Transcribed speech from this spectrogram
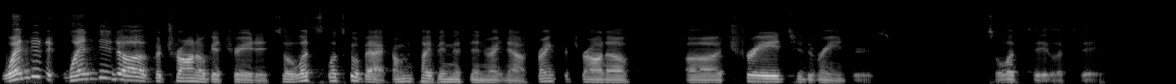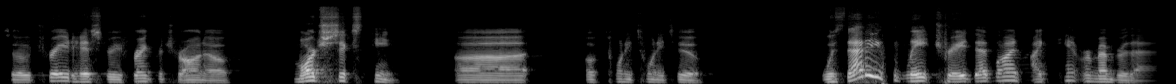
when did when did uh Vatrano get traded? So let's let's go back. I'm typing this in right now. Frank Vatrano. uh, trade to the Rangers. So let's see, let's see. So trade history: Frank Vatrano, March sixteenth uh, of 2022. Was that a late trade deadline? I can't remember that.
